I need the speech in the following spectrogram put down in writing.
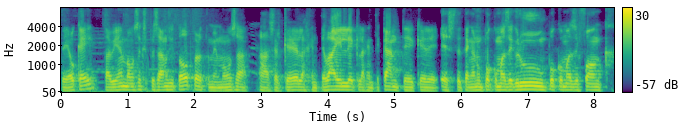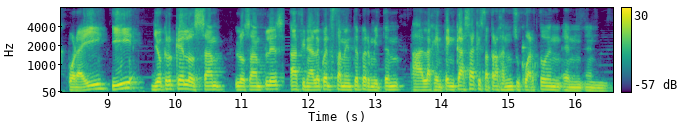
de ok, está bien, vamos a expresarnos y todo, pero también vamos a, a hacer que la gente baile, que la gente cante, que este, tengan un poco más de groove, un poco más de funk por ahí. Y yo creo que los, sam los samples, a final de cuentas, también te permiten a la gente en casa que está trabajando en su cuarto en, en, en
